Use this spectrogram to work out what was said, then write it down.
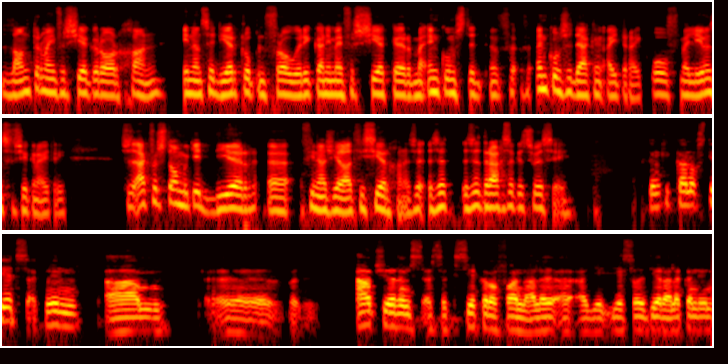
langtermynversekeraar gaan en dan sy deur klop en vra hoor, kan jy my verseker my inkomste inkomste dekking uitreik of my lewensversekering uitreik. Soos ek verstaan moet jy deur 'n uh, finansiële adviseur gaan. Is is dit is dit reg as ek dit so sê? Ek dink jy kan nog steeds, ek meen, ehm um, uh outsurance as ek seker of van hulle uh, jy, jy sal deur hulle kan doen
